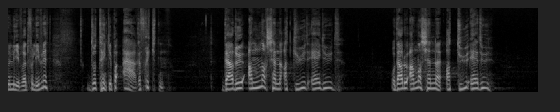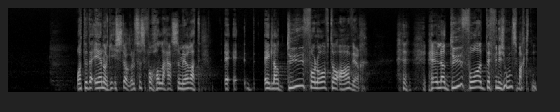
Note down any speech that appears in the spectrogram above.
er livredd for livet ditt. Da tenker jeg på ærefrykten. Der du anerkjenner at Gud er Gud, og der du anerkjenner at du er du. Og at det er noe i størrelsesforholdet her som gjør at jeg, lar du få lov til å avgjøre. Jeg lar du få definisjonsmakten.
